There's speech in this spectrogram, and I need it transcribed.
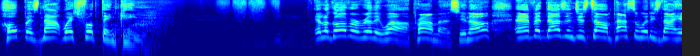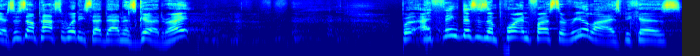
hope is not wishful thinking. It'll go over really well, I promise, you know? And if it doesn't, just tell him Pastor Woody's not here. So just tell them Pastor Woody said that and it's good, right? But I think this is important for us to realize because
